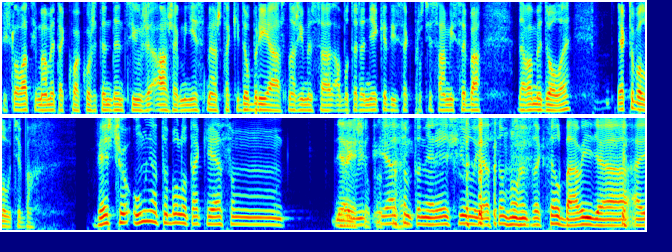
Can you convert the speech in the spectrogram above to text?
tí Slováci máme takú akože tendenciu, že á, že my nie sme až takí dobrí a snažíme sa, alebo teda niekedy tak proste sami seba dávame dole. Jak to bolo u teba? Vieš čo, u mňa to bolo také, ja som Neriešil proste, Ja hej. som to neriešil, ja som len sa chcel baviť a aj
